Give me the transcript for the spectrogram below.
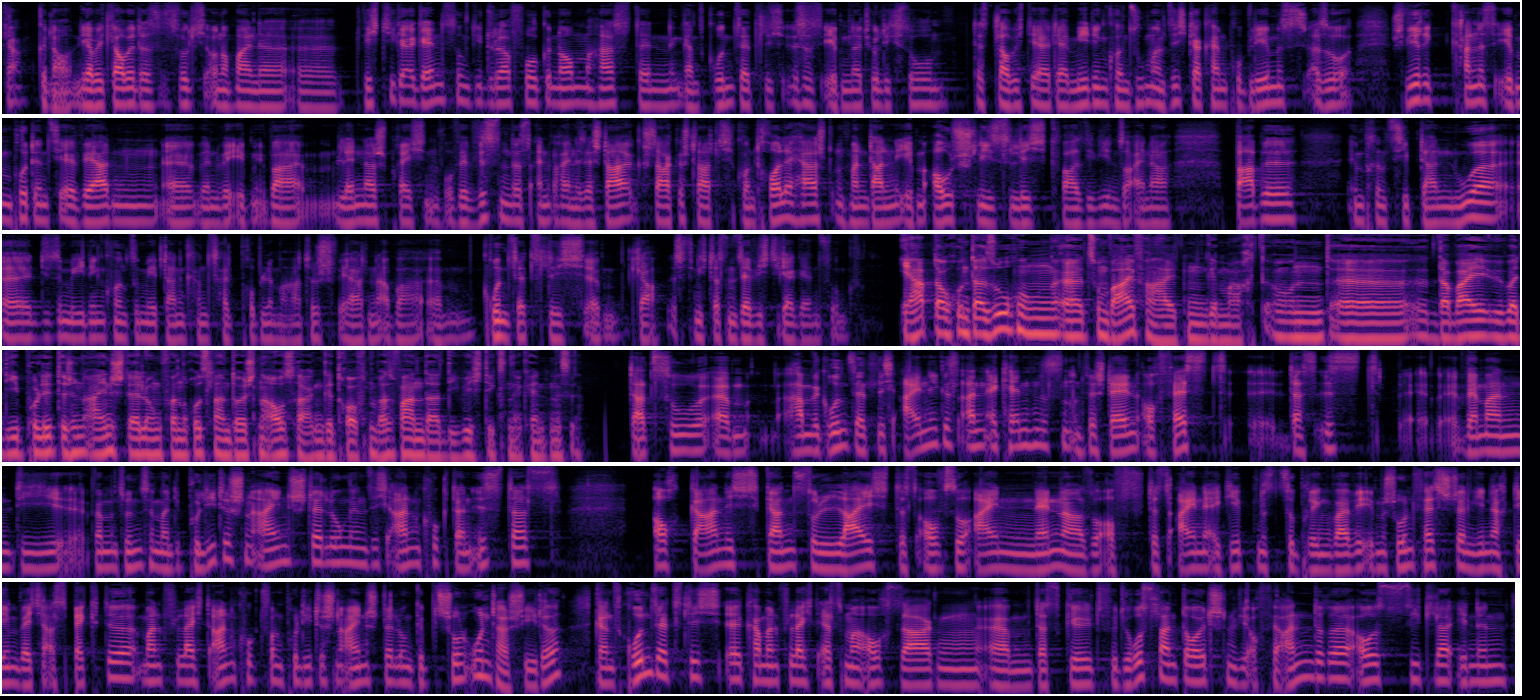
Ja, genau. Ja, aber ich glaube, das ist wirklich auch nochmal eine äh, wichtige Ergänzung, die du da vorgenommen hast, denn ganz grundsätzlich ist es eben natürlich so, dass, glaube ich, der, der Medienkonsum an sich gar kein Problem ist. Also schwierig kann es eben potenziell werden, äh, wenn wir eben über Länder sprechen, wo wir wissen, dass einfach eine sehr stark, starke staatliche Kontrolle herrscht und man dann eben ausschließlich quasi wie in so einer Bubble im Prinzip dann nur äh, diese Medien konsumiert, dann kann es halt problematisch werden. Aber ähm, grundsätzlich, ähm, klar, ist, finde ich das eine sehr wichtige Ergänzung. Ihr habt auch Untersuchungen äh, zum Wahlverhalten gemacht und äh, dabei über die politischen Einstellungen von russlanddeutschen Aussagen getroffen. Was waren da die wichtigsten Erkenntnisse? Dazu ähm, haben wir grundsätzlich einiges an Erkenntnissen und wir stellen auch fest, äh, das ist, äh, wenn man die, wenn man zumindest wenn man die politischen Einstellungen sich anguckt, dann ist das auch gar nicht ganz so leicht, das auf so einen Nenner, so auf das eine Ergebnis zu bringen, weil wir eben schon feststellen, je nachdem, welche Aspekte man vielleicht anguckt von politischen Einstellungen, gibt es schon Unterschiede. Ganz grundsätzlich äh, kann man vielleicht erstmal auch sagen, ähm, das gilt für die Russlanddeutschen wie auch für andere AussiedlerInnen,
